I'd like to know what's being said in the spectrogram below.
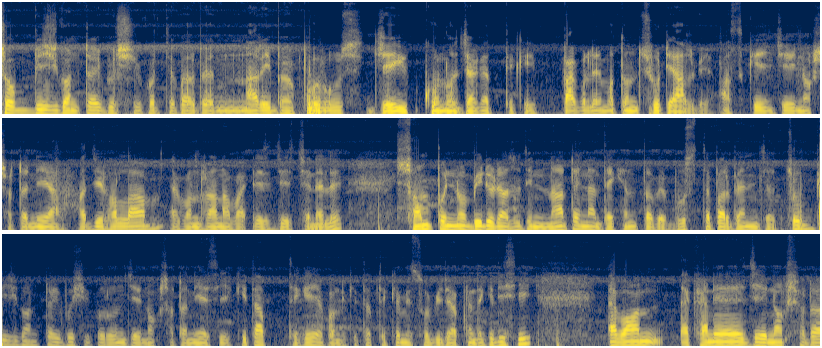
চব্বিশ ঘন্টায় বসি করতে পারবেন, নারী বা পুরুষ, যেই কোনো জায়গার থেকে পাগলের মতন ছুটে আসবে। আজকে যে নকশাটা নিয়ে হাজির হলাম এবং রানাবা এসডি চ্যানেলে। সম্পূর্ণ ভিডিওটা যদি না না দেখেন, তবে বুঝতে পারবেন যে চব্বিশ ঘন্টায় বসি করুন যে নকশাটা নিয়েছি। কিতাব থেকে এবং কিতাব থেকে আমি ছবিটা আপনাদেরকে দিছি। এবং এখানে যে নকশাটা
